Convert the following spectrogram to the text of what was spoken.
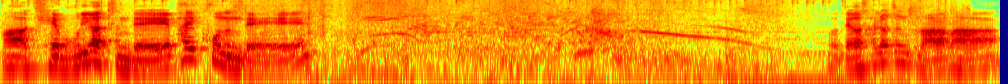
아, 걔 무리 같은데 파이크 오는데. 너 내가 살려준 줄 알아라.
